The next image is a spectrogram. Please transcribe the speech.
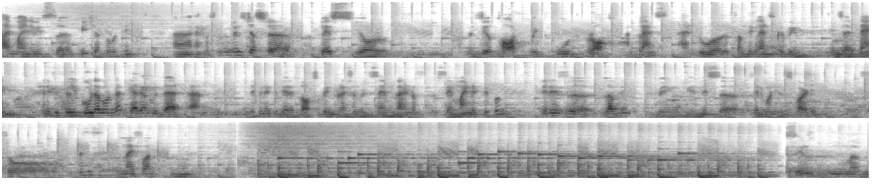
Hi, my name is uh, P. Chakraborty. Uh, aquascaping means just uh, place your means your thought with wood, rocks, and plants, and do uh, something landscaping inside tank. And if you feel good about that, carry on with that. And definitely there is lots of interaction with the same kind of same-minded people. It is uh, lovely being in this ceremony, this party. So this is nice one.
